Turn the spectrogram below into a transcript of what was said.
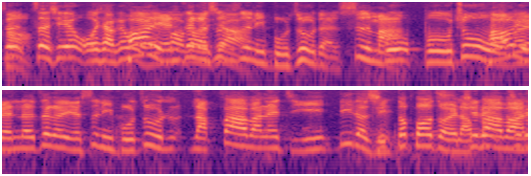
这这些，我想跟花莲这个是不是你补助的？是吗？补补助桃园的这个也是你补助，六百万的钱，你的是都包在六百万。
